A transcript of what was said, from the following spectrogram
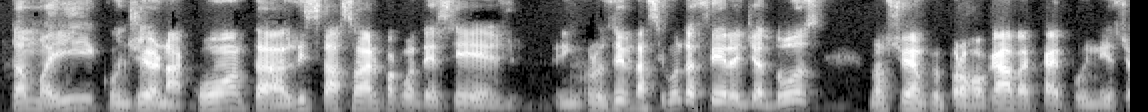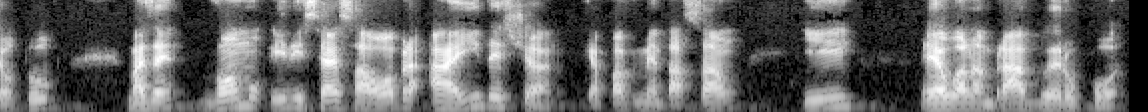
Estamos aí com dinheiro na conta, a licitação era para acontecer, inclusive na segunda-feira, dia 12, nós tivemos que prorrogar, vai ficar para o início de outubro, mas vamos iniciar essa obra ainda este ano, que é a pavimentação e é, o alambrado do aeroporto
